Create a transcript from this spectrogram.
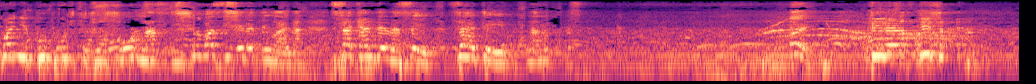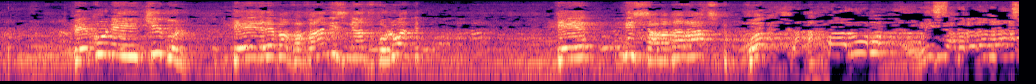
When he poo pooed, it was so nasty. You never see anything like that. Second day, the same. Third day, now look at this. Hey, Bekuni chibun. Te reva fafandis ni at puluan. Te ni sabata rats. What? Baru ni sabada rats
